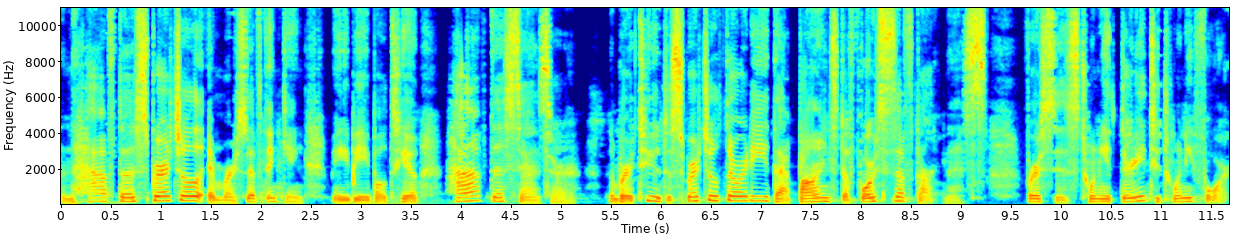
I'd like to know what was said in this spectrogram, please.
and have the spiritual immersive thinking. May you be able to have this answer Number two, the spiritual authority that binds the forces of darkness. Verses 23 to 24.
